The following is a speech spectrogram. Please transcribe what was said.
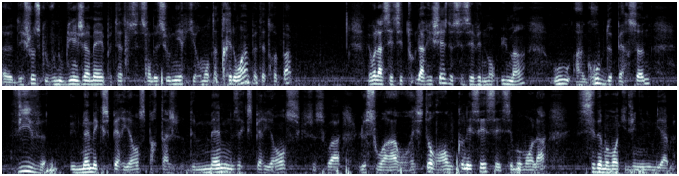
des choses que vous n'oubliez jamais, peut-être ce sont des souvenirs qui remontent à très loin, peut-être pas, mais voilà, c'est toute la richesse de ces événements humains où un groupe de personnes vivent une même expérience, partagent des mêmes expériences, que ce soit le soir, au restaurant, vous connaissez ces, moments-là, c'est des moments qui deviennent inoubliables.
